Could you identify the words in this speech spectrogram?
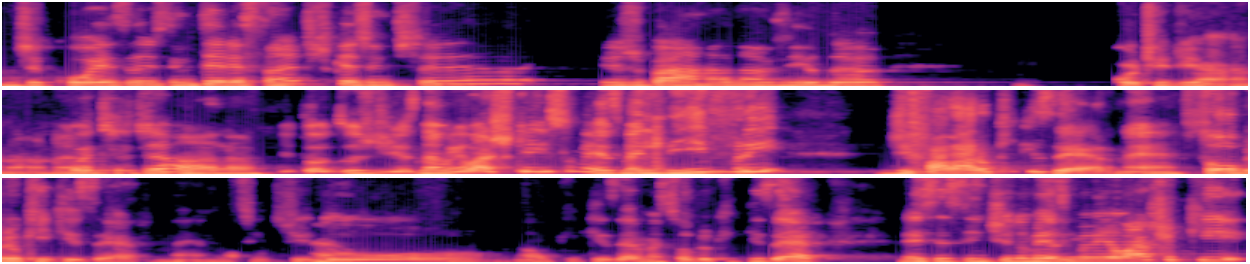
de coisas interessantes que a gente esbarra na vida cotidiana, né? Cotidiana. De todos os dias. Não, eu acho que é isso mesmo, é livre de falar o que quiser, né? Sobre o que quiser, né? No sentido, é. não o que quiser, mas sobre o que quiser, nesse sentido mesmo. Eu acho que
